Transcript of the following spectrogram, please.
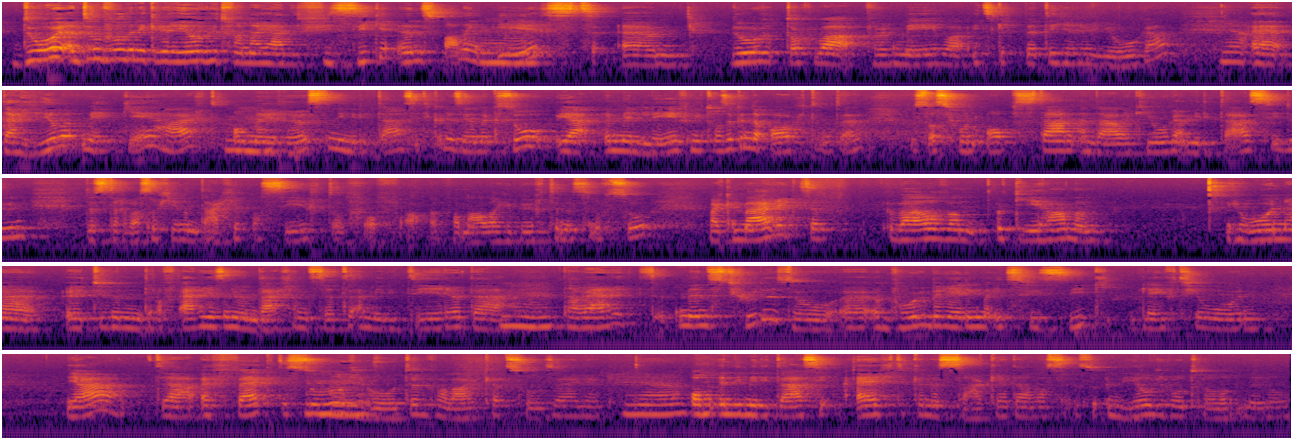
door en toen voelde ik weer heel goed van, nou ja, die fysieke inspanning Mhm. eerst. ehm, door toch wat, voor mij, wat iets pittigere yoga. Ja. Eh, dat hielp mij keihard om Mhm. mijn rust in die meditatie te kunnen zijn. Omdat ik zo ja, in mijn nu, het was ook in de ochtend, hè, dus dat was gewoon opstaan en dadelijk yoga en meditatie doen. Dus er was nog geen dag gepasseerd of, of a- van alle gebeurtenissen of zo. Maar ik merkte wel van, oké, ga dan gewoon eh, uit uw, of ergens in uw dag gaan zitten en mediteren. Dat, Mhm. dat werkt het minst goede zo. Eh, een voorbereiding met iets fysiek blijft gewoon... Ja, dat effect is zoveel Mhm. groter. Voilà, ik ga het zo zeggen. Ja. Om in die meditatie echt te kunnen zakken, dat was een heel groot hulpmiddel.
